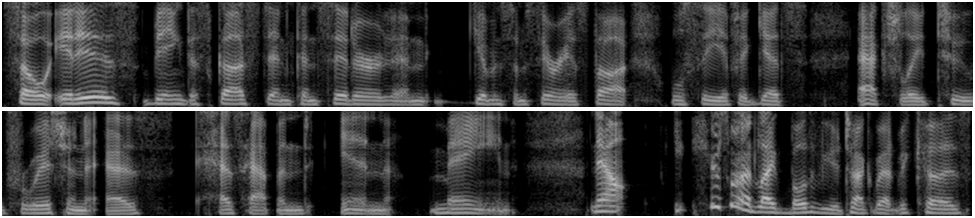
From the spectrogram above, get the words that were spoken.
So it is being discussed and considered and given some serious thought. We'll see if it gets actually to fruition as has happened in maine. Now here's what I'd like both of you to talk about because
